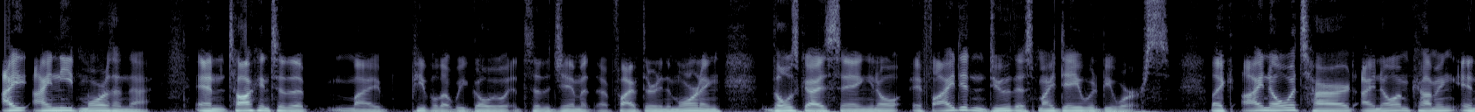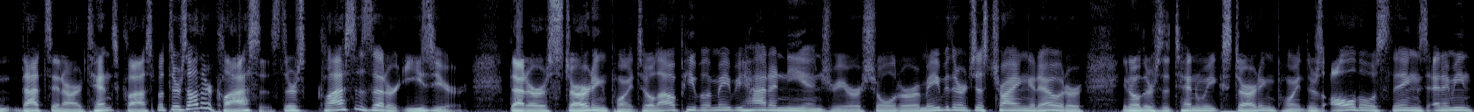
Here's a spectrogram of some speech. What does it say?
I, I need more than that. And talking to the my people that we go to the gym at, at 5.30 in the morning those guys saying you know if i didn't do this my day would be worse. Like i know it's hard. I know i'm coming and that's in our tense class but there's other classes. There's classes that are easier that are a starting point to allow people that maybe had a knee injury or a shoulder or maybe they're just trying it out or you know there's a 10 week starting point. There's all those things. And i mean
